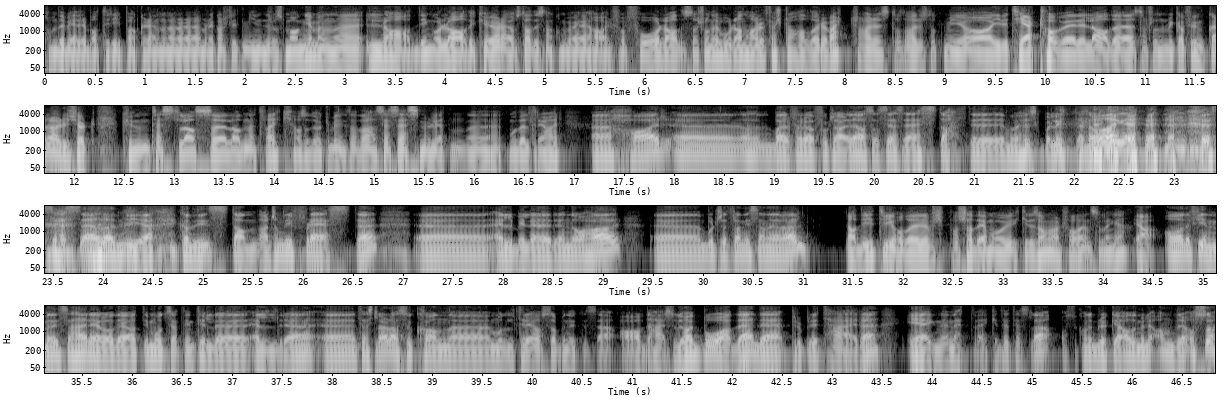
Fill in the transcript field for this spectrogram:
kom det bedre batteripakker den ble kanskje litt mindre hos mange. Men uh, lading og ladekøer, det er jo stadig snakk om vi har for få ladestasjoner. Hvordan har det første halvåret vært? Har det stått, stått mye og irritert over ladestasjoner som ikke har funka, eller har du kjørt kun Teslas uh, ladenettverk? Altså Du har ikke benytta deg av CCS-muligheten uh, modell 3 har? Jeg har, uh, bare for å forklare det, altså CCS da, Dere må huske på lytterne òg. CCS er den nye du si, standarden som de fleste uh, elbiler nå har. Uh, bortsett fra Nissan, er det vel? Ja, de tviholder på Shademo, virker det som. i hvert fall enn så lenge. Ja, og Det fine med disse her er jo det at i motsetning til eldre eh, Teslaer, da, så kan eh, Model 3 også benytte seg av det her. Så du har både det proprietære, egne nettverket til Tesla, og så kan du bruke alle mulige andre også.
